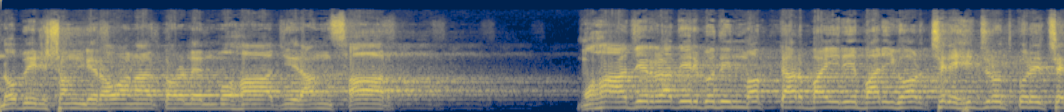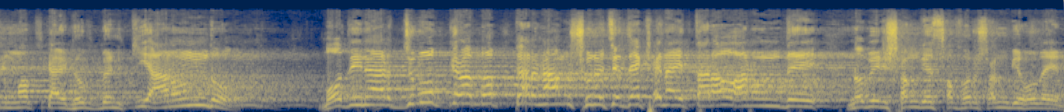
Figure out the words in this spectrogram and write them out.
নবীর সঙ্গে রওনা করলেন মহাজির আনসার। মহাজিররা দীর্ঘদিন মক্কার বাইরে বাড়িঘর ছেড়ে হিজরত করেছেন, মক্কায় ঢুকবেন, কি আনন্দ! মদিনার যুবকরা মক্কার নাম শুনেছে, দেখে নাই, তারাও আনন্দে নবীর সঙ্গে সফর সঙ্গী হলেন।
